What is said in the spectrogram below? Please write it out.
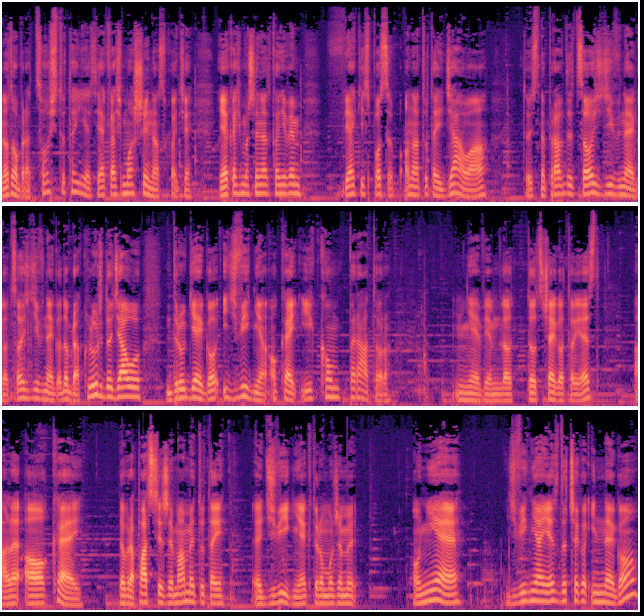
No dobra, coś tutaj jest. Jakaś maszyna, słuchajcie. Jakaś maszyna, tylko nie wiem w jaki sposób ona tutaj działa. To jest naprawdę coś dziwnego, coś dziwnego. Dobra, klucz do działu drugiego i dźwignia, okej, i komparator. Nie wiem do, do czego to jest, ale okej. Dobra, patrzcie, że mamy tutaj e, dźwignię, którą możemy... O nie! Dźwignia jest do czego innego?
